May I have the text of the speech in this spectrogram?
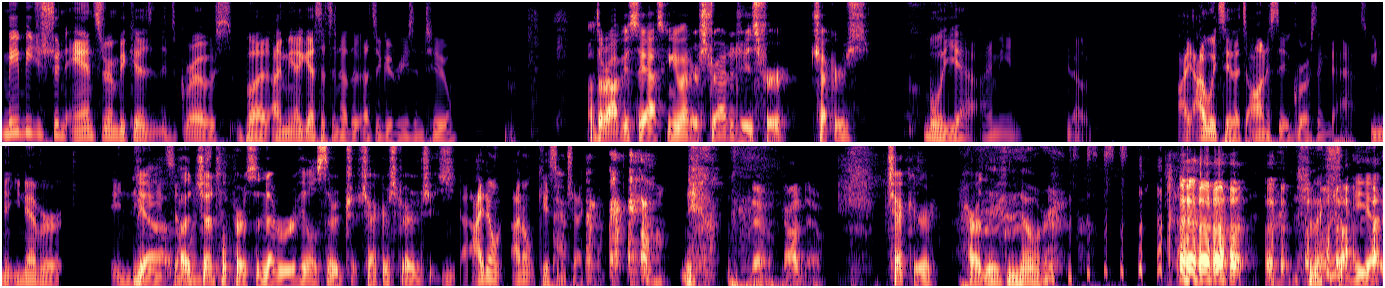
maybe you just shouldn't answer him because it's gross, but I mean, I guess that's another that's a good reason too. well, they're obviously asking about her strategies for checkers. Well, yeah, I mean, you know, I, I would say that's honestly a gross thing to ask. You ne- you never invade Yeah, a gentle person never reveals their ch- checker strategies. I don't I don't kiss and check her. no, God no. checker, hardly even know her. Am I funny yet?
